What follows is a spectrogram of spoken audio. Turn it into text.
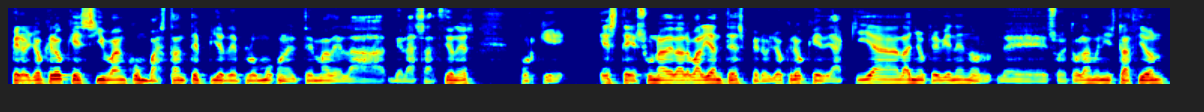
pero yo creo que sí van con bastante pie de plomo con el tema de, la, de las sanciones, porque este es una de las variantes, pero yo creo que de aquí al año que viene, eh, sobre todo la administración,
